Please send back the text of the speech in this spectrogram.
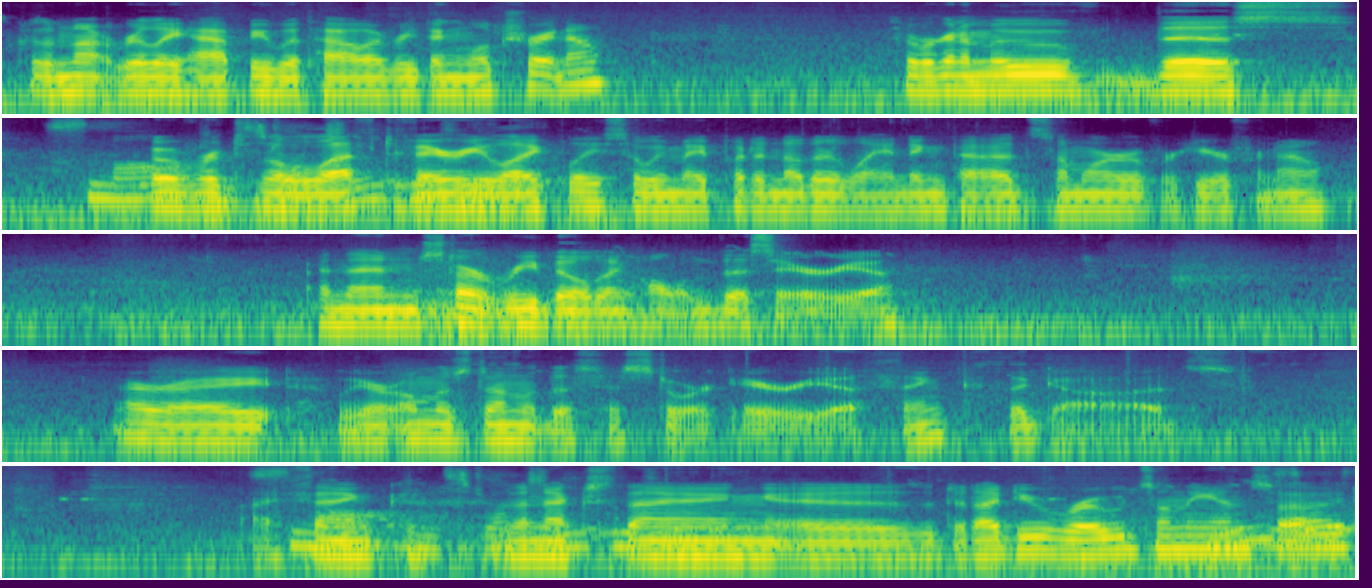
Because I'm not really happy with how everything looks right now. So we're going to move this Small over to the left very likely. So we may put another landing pad somewhere over here for now. And then start rebuilding all of this area. Alright, we are almost done with this historic area. Thank the gods. I think the next thing is... Did I do roads on the inside?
